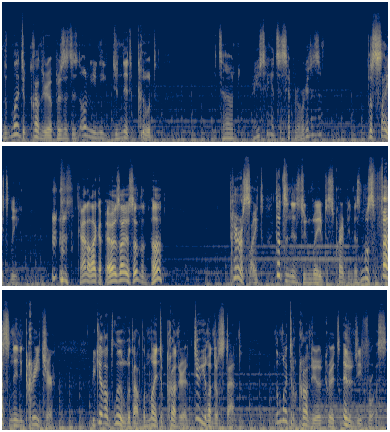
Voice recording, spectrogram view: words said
The mitochondria possesses its own unique genetic code. Its own. Are you saying it's a separate organism? Precisely. kind of like a parasite or something, huh? Parasite? That's an interesting way of describing this most fascinating creature. We cannot live without the mitochondria. Do you understand? The mitochondria creates energy for us.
